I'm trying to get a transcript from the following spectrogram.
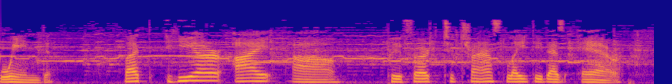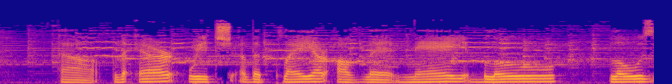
wind. But here I uh, prefer to translate it as air. Uh, the air which the player of the ney blow blows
